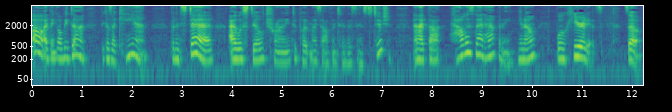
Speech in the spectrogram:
oh, I think I'll be done because I can. But instead, I was still trying to put myself into this institution. And I thought, how is that happening? You know? Well, here it is. So,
